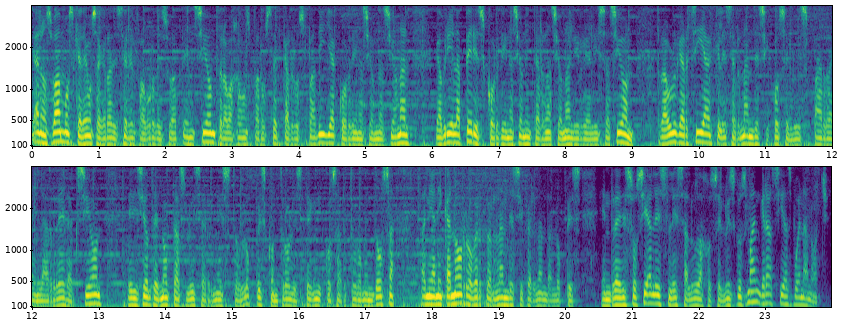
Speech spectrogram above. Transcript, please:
Ya nos vamos, queremos agradecer el favor de su atención. Trabajamos para usted Carlos Padilla, Coordinación Nacional, Gabriela Pérez, Coordinación Internacional y Realización, Raúl García, Ángeles Hernández y José Luis Parra en la redacción, edición de notas Luis Ernesto López, controles técnicos Arturo Mendoza, Tania Nicanor, Roberto Hernández y Fernanda López. En redes sociales les saluda José Luis Guzmán. Gracias, buena noche.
